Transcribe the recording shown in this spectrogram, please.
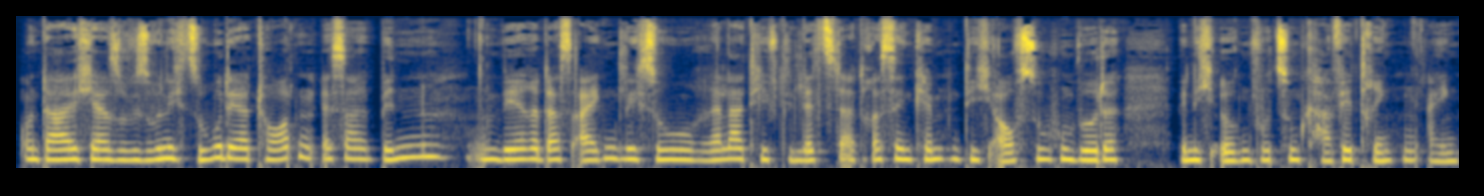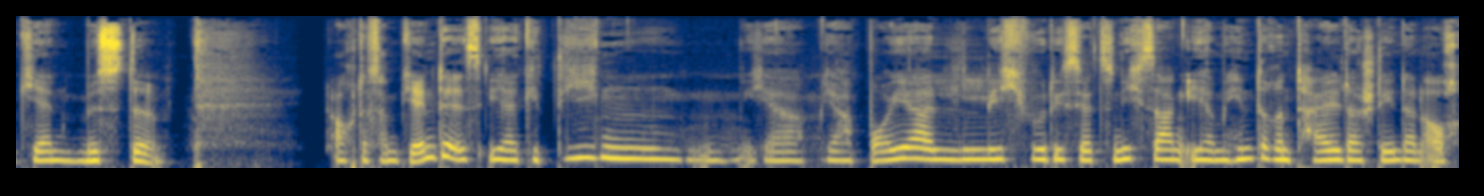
Und da ich ja sowieso nicht so der Tortenesser bin, wäre das eigentlich so relativ die letzte Adresse in Kempten, die ich aufsuchen würde, wenn ich irgendwo zum Kaffeetrinken einkehren müsste. Auch das Ambiente ist eher gediegen, eher ja bäuerlich würde ich es jetzt nicht sagen, eher im hinteren Teil, da stehen dann auch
